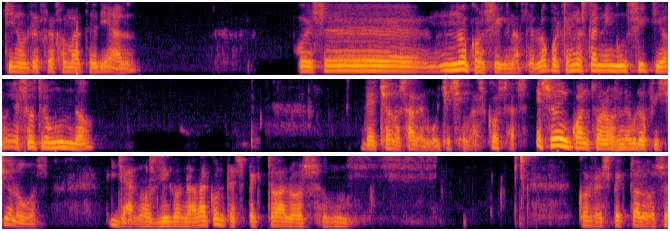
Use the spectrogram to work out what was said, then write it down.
tiene un reflejo material, pues eh, no consiguen hacerlo porque no está en ningún sitio, es otro mundo. De hecho, no saben muchísimas cosas. Eso en cuanto a los neurofisiólogos. Ya no os digo nada con respecto a los mm, con respecto a los eh,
